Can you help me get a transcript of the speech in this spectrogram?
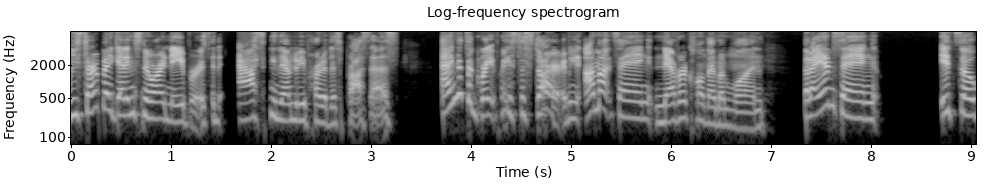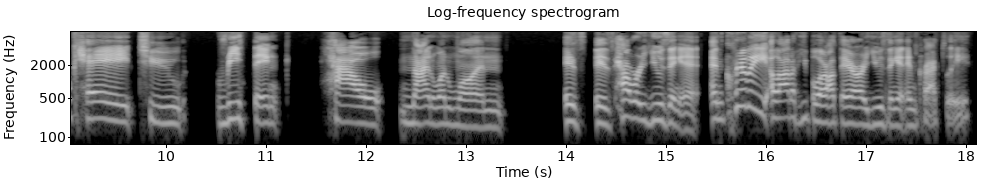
We start by getting to know our neighbors and asking them to be part of this process. I think it's a great place to start. I mean, I'm not saying never call 911, but I am saying it's okay to rethink how 911 is is how we're using it. And clearly a lot of people out there are using it incorrectly.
